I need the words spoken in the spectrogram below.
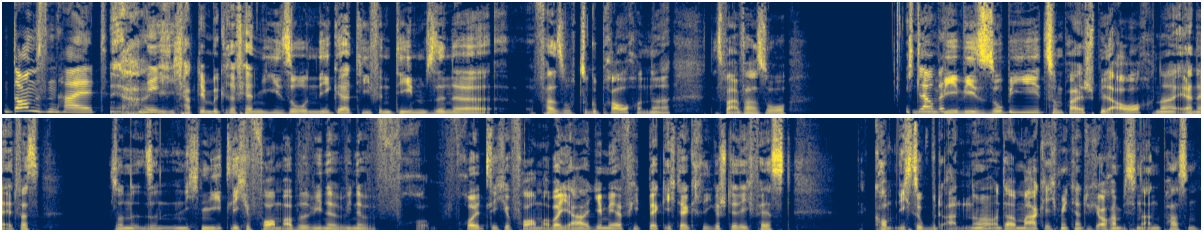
Domsen halt Ja, nicht. ich habe den Begriff ja nie so negativ in dem Sinne versucht zu gebrauchen. Ne? Das war einfach so, Ich glaube, wie, wie Subi zum Beispiel auch, ne? Eher eine etwas, so eine, so nicht niedliche Form, aber wie eine, wie eine fr- freundliche Form. Aber ja, je mehr Feedback ich da kriege, stelle ich fest, der kommt nicht so gut an, ne? Und da mag ich mich natürlich auch ein bisschen anpassen.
